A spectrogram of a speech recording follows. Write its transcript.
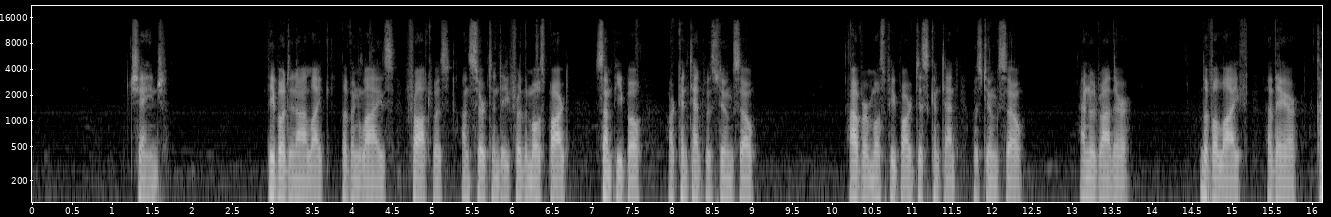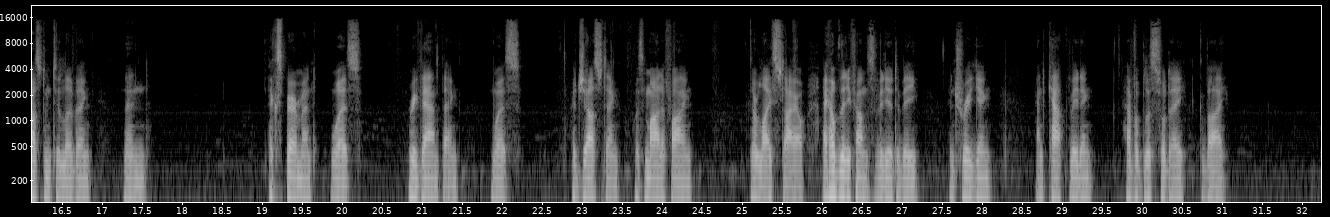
change. People do not like living lives fraught with uncertainty for the most part. Some people are content with doing so. However, most people are discontent with doing so and would rather live a life that they are accustomed to living than experiment with revamping, with adjusting, with modifying their lifestyle. I hope that you found this video to be intriguing and captivating. Have a blissful day. Goodbye.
